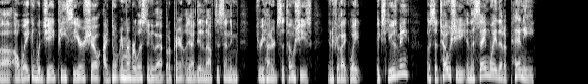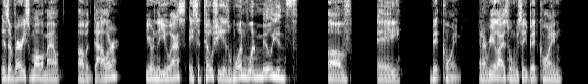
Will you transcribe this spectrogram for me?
uh, Awaken with JP Sears show. I don't remember listening to that, but apparently I did enough to send him 300 Satoshis. And if you're like, wait, excuse me? A Satoshi, in the same way that a penny is a very small amount of a dollar here in the US, a Satoshi is one one millionth of a Bitcoin. And I realize when we say Bitcoin,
